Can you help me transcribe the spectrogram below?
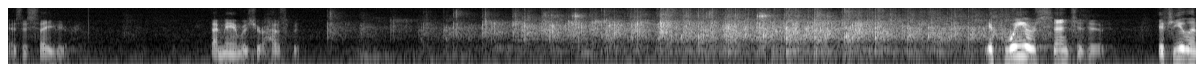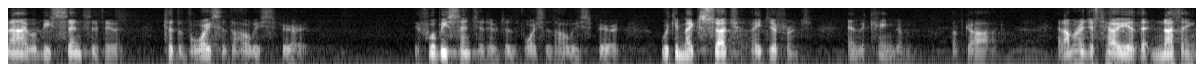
as his Savior. That man was your husband. If we are sensitive, if you and I will be sensitive to the voice of the Holy Spirit, if we'll be sensitive to the voice of the Holy Spirit, we can make such a difference in the kingdom of God. And I'm going to just tell you that nothing,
